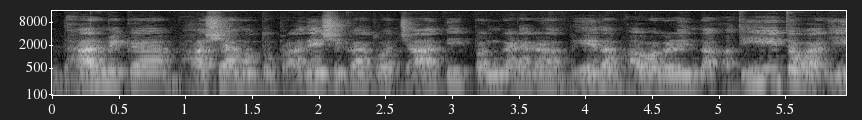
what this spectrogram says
ಧಾರ್ಮಿಕ, ಭಾಷಾ ಮತ್ತು ಪ್ರಾದೇಶಿಕ ಅಥವಾ ಜಾತಿ, ಪಂಗಡಗಳ ಭೇದ ಭಾವಗಳಿಂದ ಅತೀತವಾಗಿ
